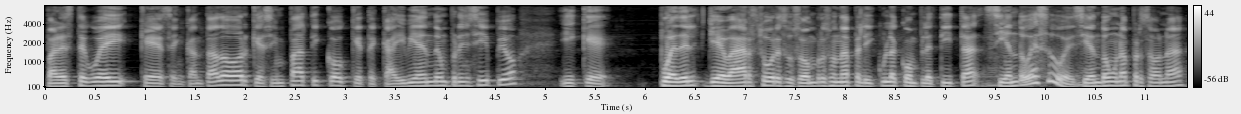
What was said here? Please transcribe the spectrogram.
Para este güey que es encantador, que es simpático, que te cae bien de un principio y que puede llevar sobre sus hombros una película completita siendo eso, güey, siendo una persona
